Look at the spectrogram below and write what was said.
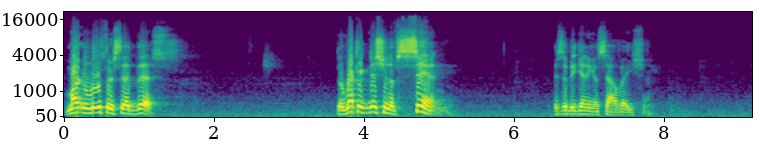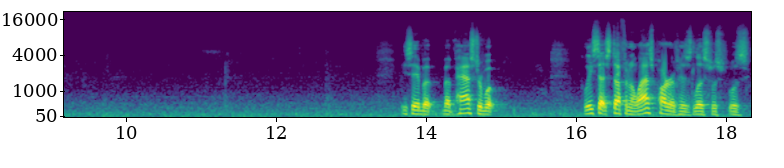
Martin Luther said this The recognition of sin is the beginning of salvation. You say, but, but Pastor, what, at least that stuff in the last part of his list was, was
